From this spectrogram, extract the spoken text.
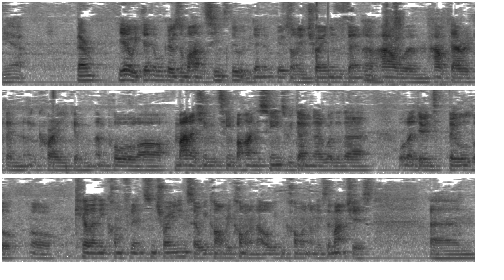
Yeah. Baron? Yeah, we don't know what goes on behind the scenes, do we? We don't know what goes on in training. We don't know Mm. how um, how Derek and, and Craig and, and Paul are managing the team behind the scenes. We don't know whether they're what they're doing to build or, or kill any confidence in training. So we can't really comment on that. All we can comment on is the matches. Um,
